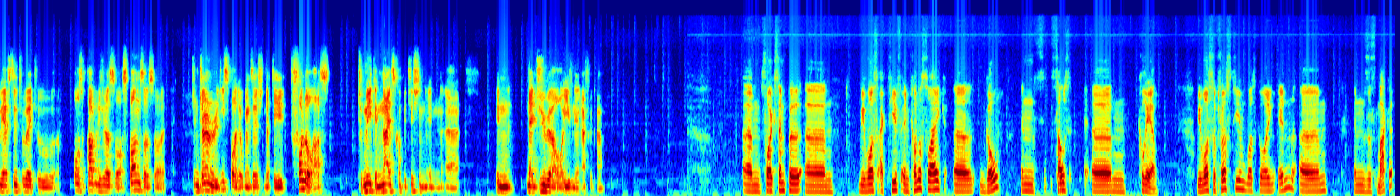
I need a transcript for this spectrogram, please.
we have still to wait to also publishers or sponsors or in general esport organization that they follow us to make a nice competition in uh, in Nigeria or even in Africa. Um, for example, um, we was active in Counter Strike uh, Go in South um, Korea we was the first team was going in um, in this market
